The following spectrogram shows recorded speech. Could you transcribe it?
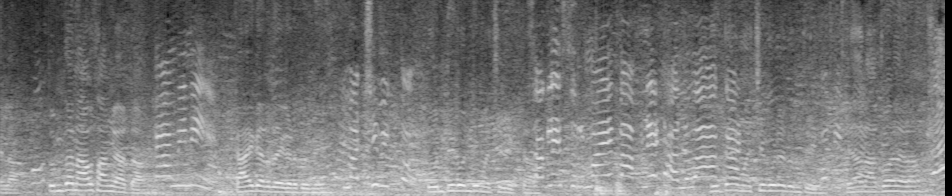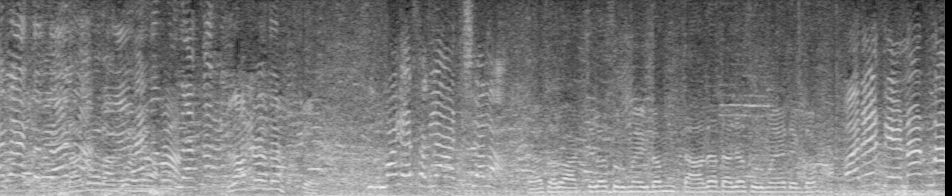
तुमचं नाव सांगा आता. कामिनी. काय करता इकडे तुम्ही? मच्छी विकतो. कोणती कोणती मच्छी विकता? सगळे सुरमई पापलेट हलवा कुठे आहे मच्छी कुठे आहे तुमची? या दाखवा जरा. दाखवा दाखवा. या. सगळ्या आठशेला. या सर्व आठशेला सुरमई एकदम ताज्या ताज्या सुरमई आहेत एकदम. अरे देणार ना.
